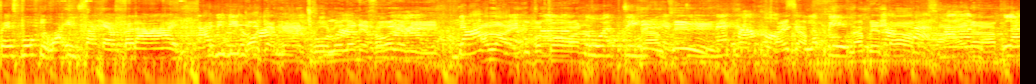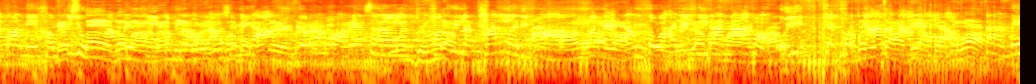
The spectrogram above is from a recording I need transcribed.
Facebook หรือว่า Instagram ก็ได้ให้พี่ๆทุกนอกท่จากงานโชว์รถแล้วเนี่ยเขาก็จะมีได้อะไหล่อุปกรณ์ตัวจริงที่เสียงจริงนะคะของใช้กับศิลปินลาเบต้าทั้งแปดขายนะครับท่านและตอนนี้เขาก็อยู่ Dexter ข้างก็มานะเวทีมีกับอะไรเราแล้วใช่ไหมคะพวกผมเองนะเดี๋ยวเราขอเรียนเชิรวญมถึงเขาทีละท่านเลยดีกว่าอาหารมาแนะนำตัวให้พี่ๆด้านหน้าบอกครับอุ้ยเห็นผลแต่บรรงานยากาศเนี่ยบอกเลยว่าแต่ไม่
